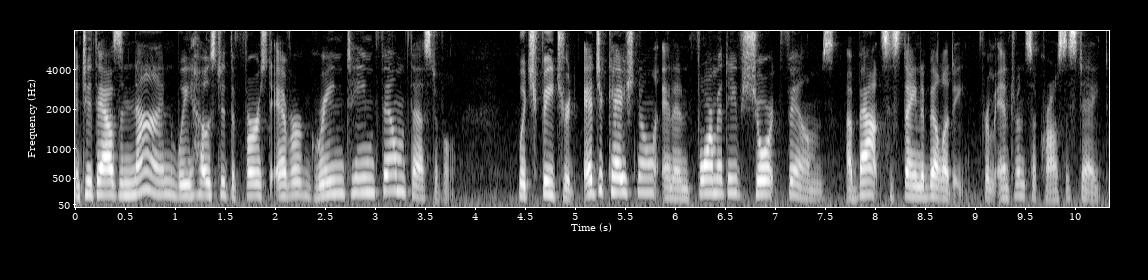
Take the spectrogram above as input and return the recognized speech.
In 2009, we hosted the first ever Green Team Film Festival, which featured educational and informative short films about sustainability from entrants across the state.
